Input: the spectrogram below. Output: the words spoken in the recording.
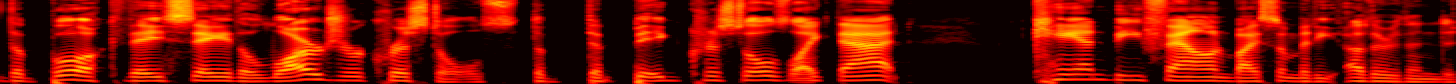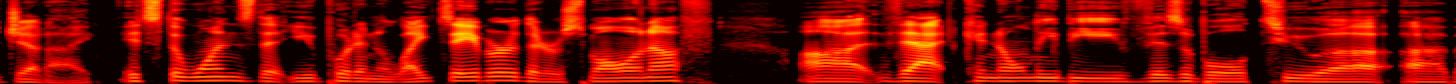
the book, they say the larger crystals, the the big crystals like that, can be found by somebody other than the Jedi. It's the ones that you put in a lightsaber that are small enough uh, that can only be visible to a, a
